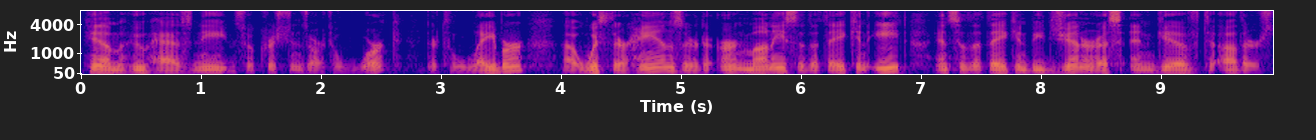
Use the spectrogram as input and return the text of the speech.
him who has need. So Christians are to work they're to labor uh, with their hands. They're to earn money so that they can eat and so that they can be generous and give to others.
